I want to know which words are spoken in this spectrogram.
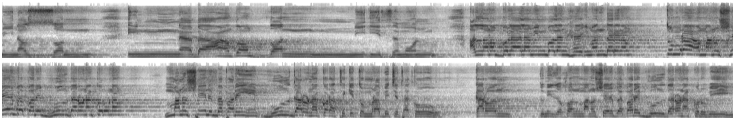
মিনাজ-জন ইন্না বা'দাদ-দন্নি ইসমুন। আল্লাহ রাব্বুল আলামিন বলেন, হে ঈমানদারেরা, তোমরা মানুষের ব্যাপারে ভুল ধারণা করো না। মানুষের ব্যাপারে ভুল ধারণা করা থেকে তোমরা বেঁচে থাকো। কারণ তুমি যখন মানুষের ব্যাপারে ভুল ধারণা করবে,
